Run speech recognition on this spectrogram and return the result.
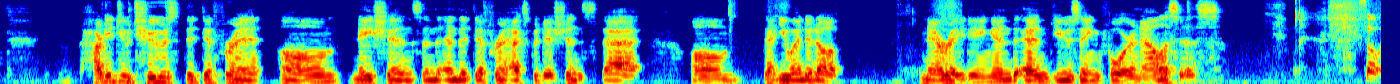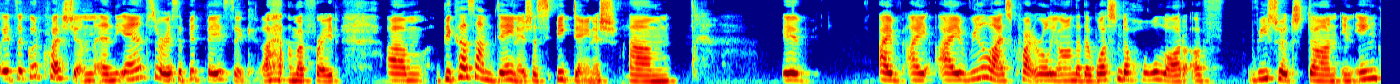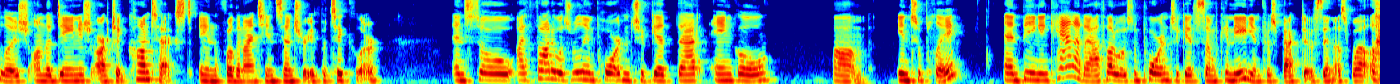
how did you choose the different um, nations and and the different expeditions that um, that you ended up narrating and and using for analysis so it's a good question and the answer is a bit basic i'm afraid um, because i'm danish i speak danish um, it, I, I, I realized quite early on that there wasn't a whole lot of research done in English on the Danish Arctic context in for the 19th century in particular. And so I thought it was really important to get that angle um, into play. And being in Canada, I thought it was important to get some Canadian perspectives in as well.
